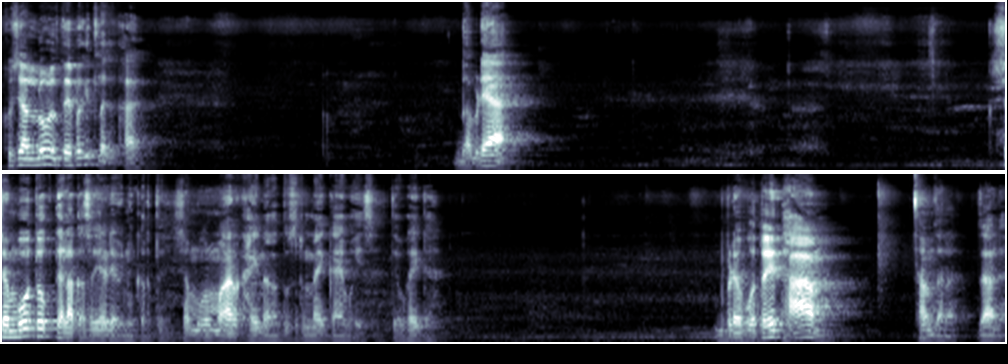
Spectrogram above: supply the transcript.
खुशाल लोळतंय बघितलं का खा दबड्या शंभू तो त्याला कसं येड्यावणी करतोय? शंभू मार खाईनारा दुसरं नाही काय व्हायचं. तेव्हा काय का? दबड्या होतंय थांब. थांब जरा. झालं.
